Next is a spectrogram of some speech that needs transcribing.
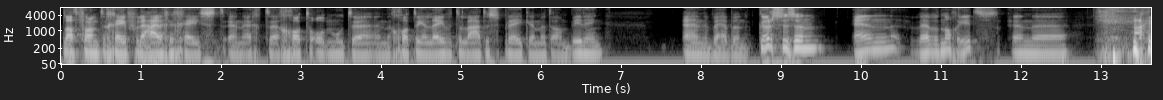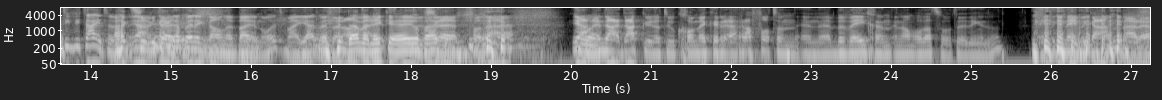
platform te geven voor de Heilige Geest. En echt God te ontmoeten en God in je leven te laten spreken met aanbidding. En we hebben cursussen en we hebben nog iets. En activiteiten. Ja, kijk, daar ben ik dan eh, bijna nooit. Maar jij bent er Daar ben ik, eh, heel Dus, vaak. eh, vandaar. Ja, Mooi. en daar, daar kun je natuurlijk gewoon lekker raffotten en bewegen en allemaal dat soort dingen doen. Neem ik, neem ik aan. Maar, eh,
